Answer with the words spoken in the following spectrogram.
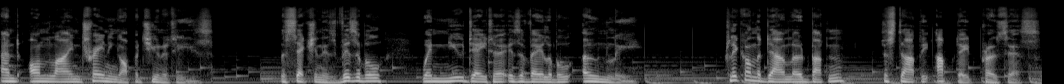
and online training opportunities. The section is visible when new data is available only. Click on the download button to start the update process.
